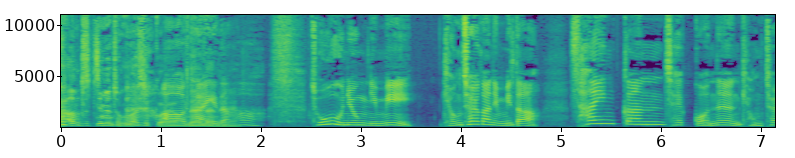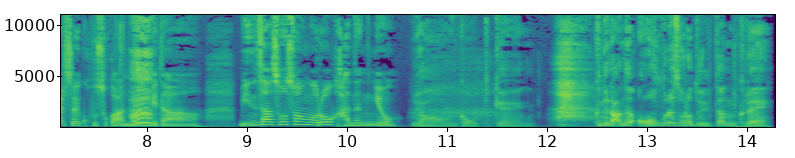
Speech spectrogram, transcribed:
다음 주쯤엔 적응하실 거예요. 아. 다행이다. 아, 조은용 님이 경찰관입니다. 사인간 제 건은 경찰서에 고소가 안 됩니다. 민사 소송으로 가능요. 야, 그러니까 어떡해. 근데 나는 억울해서라도 일단 그래.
